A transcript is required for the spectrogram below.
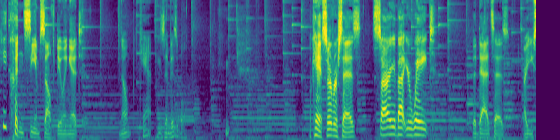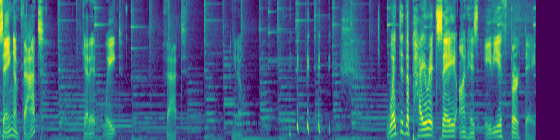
He couldn't see himself doing it. Nope, can't. He's invisible. okay, a server says, Sorry about your weight. The dad says, Are you saying I'm fat? Get it? Weight. Fat. You know. what did the pirate say on his 80th birthday?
